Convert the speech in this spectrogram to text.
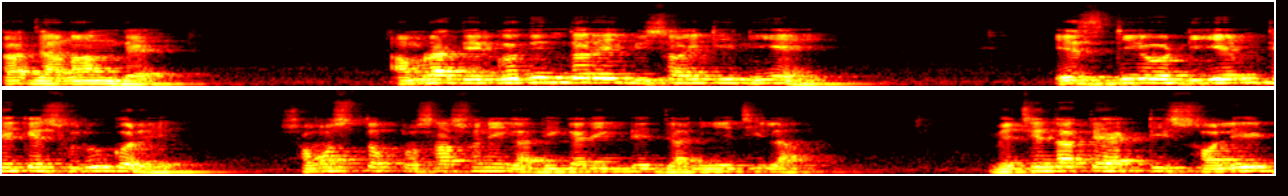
তা জানান দেয়। আমরা দীর্ঘদিন ধরে এই বিষয়টি নিয়ে এসডিও, ডিএম থেকে শুরু করে সমস্ত প্রশাসনিক আধিকারিকদের জানিয়েছিলাম, মেছেদাতে একটি সলিড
